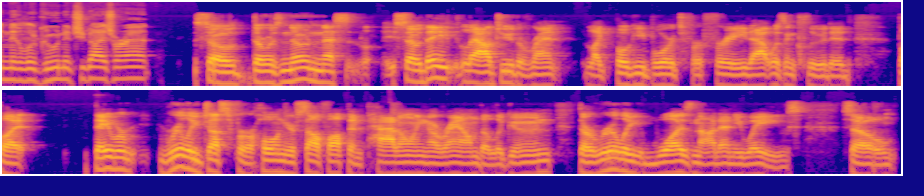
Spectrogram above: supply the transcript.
in the lagoon that you guys were at? So there was no necessary. So they allowed you to rent like boogie boards for free. That was included, but they were really just for holding yourself up and paddling around the lagoon. There really was not any waves. So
